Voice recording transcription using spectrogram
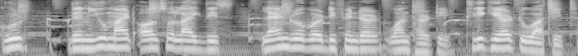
good, then you might also like this Land Rover Defender 130. Click here to watch it.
